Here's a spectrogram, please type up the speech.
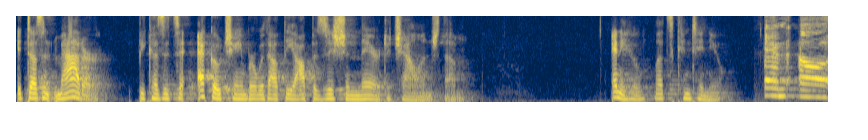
It doesn't matter because it's an echo chamber without the opposition there to challenge them. Anywho, let's continue. And uh,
